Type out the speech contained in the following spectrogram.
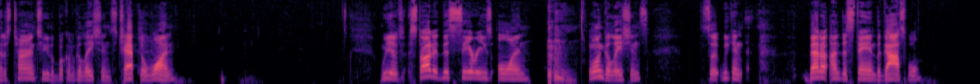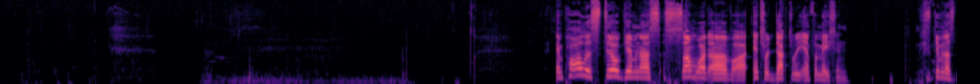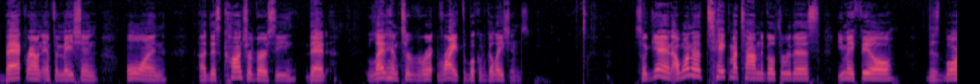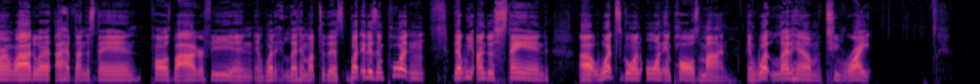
Let us turn to the book of Galatians, chapter 1. We have started this series on on Galatians so we can better understand the gospel. And Paul is still giving us somewhat of uh, introductory information he's given us background information on uh, this controversy that led him to re- write the book of Galatians. So again, I want to take my time to go through this. You may feel this is boring. Why do I, I have to understand Paul's biography and, and what led him up to this? But it is important that we understand uh, what's going on in Paul's mind and what led him to write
